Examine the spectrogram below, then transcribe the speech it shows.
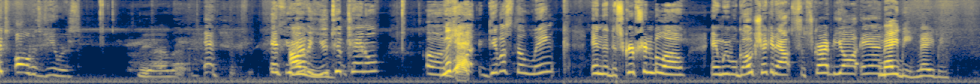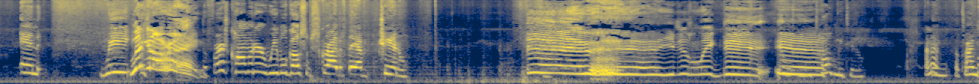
likes all of his viewers. Yeah, but And if you I'll- have a YouTube channel, uh, give, give us the link in the description below, and we will go check it out. Subscribe to y'all, and maybe, maybe. and we Lick it already. the first commenter we will go subscribe if they have a channel. you just licked it. You told me to. I know. That's I'm.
